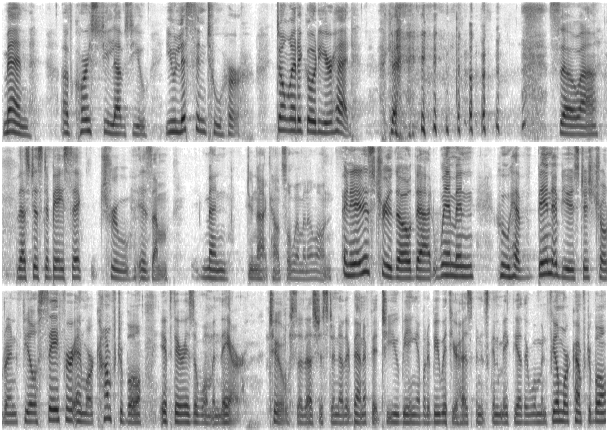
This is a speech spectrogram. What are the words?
Men, of course she loves you. You listen to her. Don't let it go to your head. Okay. so uh, that's just a basic truism. Men Do not counsel women alone. And it is true, though, that women who have been abused as children feel safer and more comfortable if there is a woman there too. So that's just another benefit to you being able to be with your husband. It's going to make the other woman feel more comfortable.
